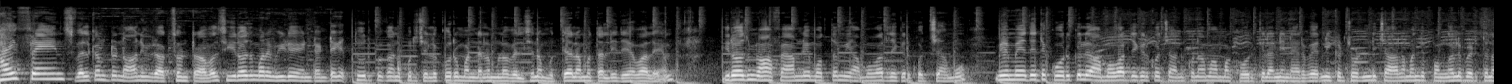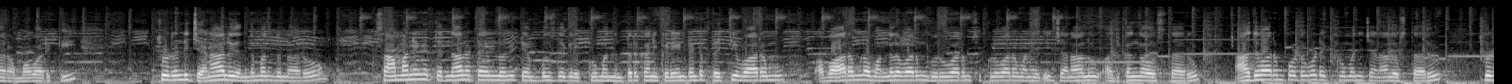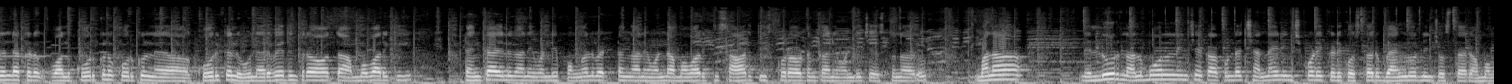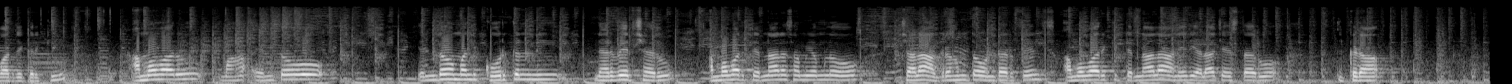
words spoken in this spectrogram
Hi friends welcome to నాన్ vlogs and travels. ఈరోజు మన వీడియో ఏంటంటే తూర్పు కనుపూరు చిల్లకూరు మండలంలో వెలిసిన ముత్యాలమ్మ తల్లి దేవాలయం. ఈరోజు మా ఫ్యామిలీ మొత్తం మీ అమ్మవారి దగ్గరికి వచ్చాము. మేము ఏదైతే కోరికలు అమ్మవారి దగ్గరికి వచ్చి అనుకున్నామో మా కోరికలన్నీ నెరవేరినాయి. ఇక్కడ చూడండి చాలామంది పొంగలు పెడుతున్నారు అమ్మవారికి. చూడండి జనాలు ఎంతమంది ఉన్నారో. సామాన్యంగా తిరునాళ్ళ టైంలోని టెంపుల్స్ దగ్గర ఎక్కువ మంది ఉంటారు. కానీ ఇక్కడ ఏంటంటే ప్రతి వారము వారంలో మంగళవారం గురువారం శుక్రవారం అనేది జనాలు అధికంగా వస్తారు. ఆదివారం పూట కూడా ఎక్కువ మంది జనాలు వస్తారు. చూడండి అక్కడ వాళ్ళు కోరుకున్న కోరికలు కోరికలు నెరవేరిన తర్వాత అమ్మవారికి టెంకాయలు కానివ్వండి పొంగలు పెట్టడం కానివ్వండి అమ్మవారికి సారి తీసుకురావడం కానివ్వండి చేస్తున్నారు. మన నెల్లూరు నలుమూల నుంచే కాకుండా చెన్నై నుంచి కూడా ఇక్కడికి వస్తారు. బెంగళూరు నుంచి వస్తారు అమ్మవారి దగ్గరికి. అమ్మవారు మహా ఎంతో ఎంతో మంది కోరికల్ని నెరవేర్చారు. అమ్మవారి తిరణాల సమయంలో చాలా ఆగ్రహంతో ఉంటారు. ఫ్రెండ్స్ అమ్మవారికి తిరణాల అనేది ఎలా చేస్తారు? ఇక్కడ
